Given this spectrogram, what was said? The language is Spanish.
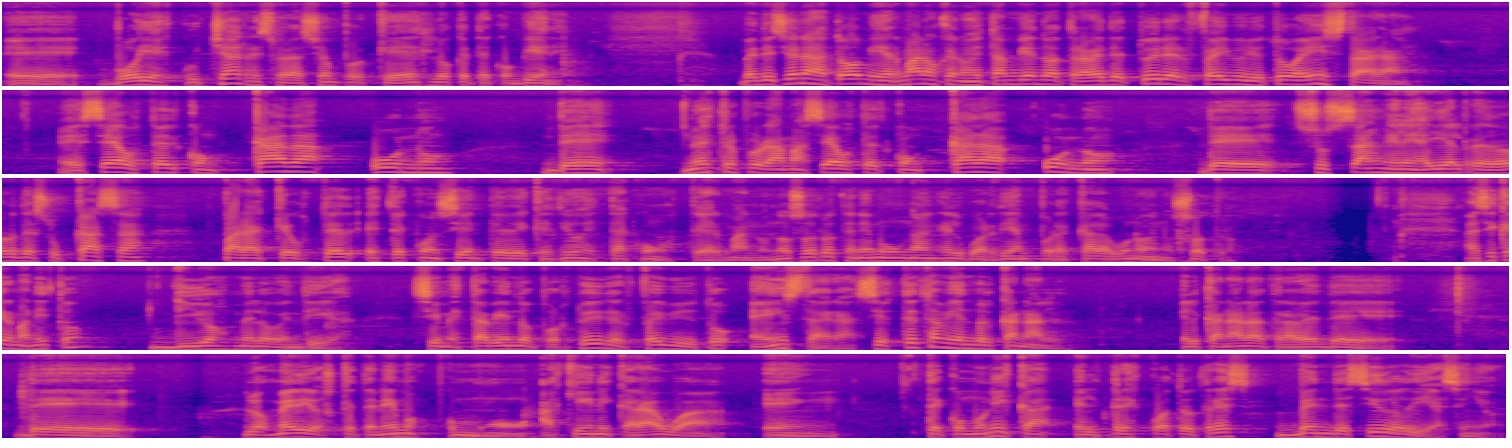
eh, voy a escuchar esa porque es lo que te conviene. Bendiciones a todos mis hermanos que nos están viendo a través de Twitter, Facebook, YouTube e Instagram. Eh, sea usted con cada uno de nuestros programas, sea usted con cada uno de sus ángeles ahí alrededor de su casa para que usted esté consciente de que Dios está con usted, hermano. Nosotros tenemos un ángel guardián por cada uno de nosotros. Así que, hermanito, Dios me lo bendiga. Si me está viendo por Twitter, Facebook, YouTube e Instagram, si usted está viendo el canal, el canal a través de, de los medios que tenemos como aquí en Nicaragua en te comunica el 343, bendecido día, Señor,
